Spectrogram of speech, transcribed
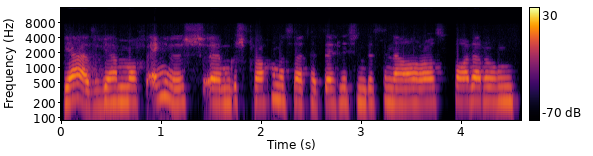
Ja, also wir haben auf Englisch ähm, gesprochen. Das war tatsächlich ein bisschen eine Herausforderung,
